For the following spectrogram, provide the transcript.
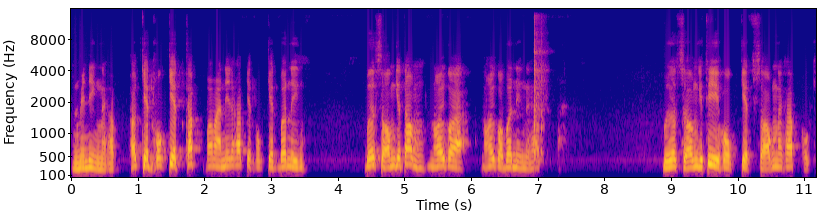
มันไม่นิ่งนะครับ เอาเจ็ดหกเจ็ดครับ ประมาณนี้นะครับ เจ็ดหกเจ็ดเบอร์หนึ่ง เบอร์สองจะต้องน้อยกว่า น้อยกว่าเบอร์หนึ่งนะครับ เบอร์สองอยู่ที่หกเจ็ดสองนะครับ โอเค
